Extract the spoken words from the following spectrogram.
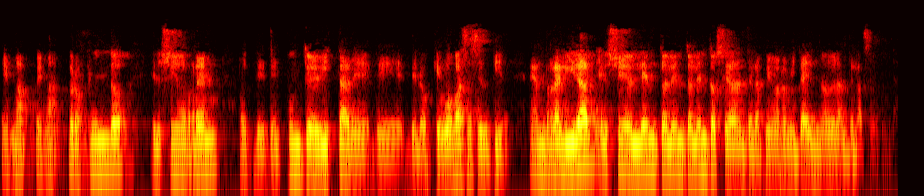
Es más, es más profundo el sueño REM desde el punto de vista de, de- de lo que vos vas a sentir. En realidad, el sueño lento, lento, lento se da durante la primera mitad y no durante la segunda.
